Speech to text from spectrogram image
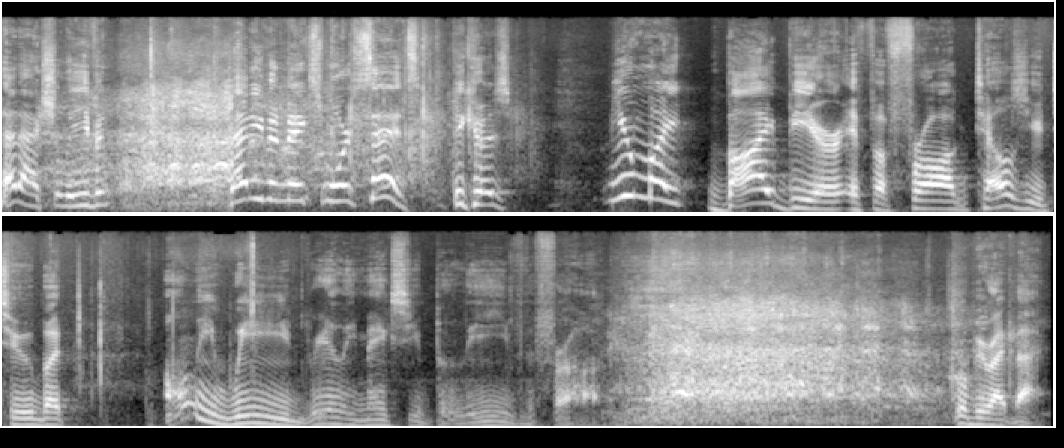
That actually even that even makes more sense because you might buy beer if a frog tells you to, but only weed really makes you believe the frog. we'll be right back.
